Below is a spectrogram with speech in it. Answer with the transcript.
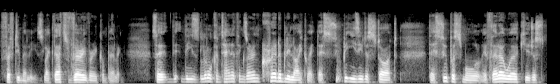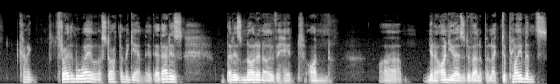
50 millis. Like that's very very compelling. So th- these little container things are incredibly lightweight. They're super easy to start. They're super small. If they don't work, you just kind of throw them away or start them again. That is that is not an overhead on uh, you know on you as a developer. Like deployments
